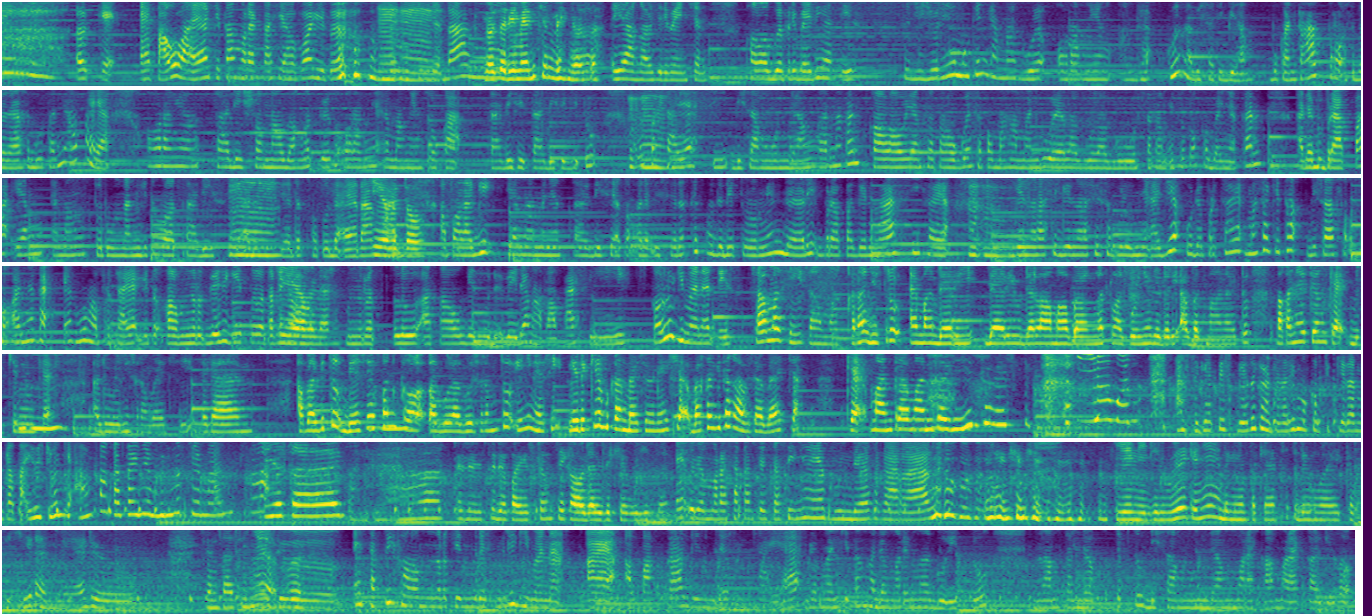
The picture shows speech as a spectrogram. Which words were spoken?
oke eh tau lah ya kita mereka siapa gitu. Mungkin gak tahu. Gak usah di-mention deh, gak usah. Eh, iya nggak usah di mention kalau gue pribadi ya tis sejujurnya mungkin karena gue orang yang agak gue nggak bisa dibilang bukan katro sebenarnya sebutannya apa ya? Orang yang tradisional banget gue tuh orangnya emang yang suka tradisi-tradisi gitu gue Mm-mm. percaya sih bisa ngundang karena kan kalau yang setahu gue sepemahaman gue lagu-lagu serem itu tuh kebanyakan ada beberapa yang emang turunan gitu loh tradisi Hmm. adat istiadat suatu daerah Iya kan betul. apalagi yang namanya tradisi atau adat istiadat kan udah diturunin dari berapa generasi kayak Mm-mm. generasi-generasi sebelumnya aja udah percaya masa kita bisa sok-sokannya kayak ya gue nggak percaya gitu kalau menurut gue sih gitu tapi Iya kalau menurut lu atau gen muda beda nggak apa-apa sih kalau lu gimana tis Sama sih sama. Karena justru emang dari dari udah lama banget lagunya udah dari abad mana itu, makanya itu yang kayak bikin kayak aduh ini serem banget sih, ya kan? Apalagi tuh biasanya kan Mm. kalau lagu-lagu serem tuh ini gak sih liriknya bukan bahasa Indonesia, bahkan kita nggak bisa baca, kayak mantra-mantra gitu gak sih? astaga tis gue tuh kayak tadi mau kepikiran kata itu cuman kayak apa katanya bener kayak mantra Iya kan? astaga Aduh itu udah paling serem sih kalau udah liriknya begitu. eh udah merasakan sensasinya ya bunda sekarang Iya nih, jadi gue kayaknya yang dengan pakai headset udah mulai kepikiran nih, aduh. Sensasinya, wah, Aduh. Eh tapi kalau menurut Gen Muda sendiri gimana? Kayak apakah Gen Muda percaya dengan kita ngedengerin lagu itu dalam tanda kutip tuh bisa ngundang mereka-mereka gitu.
